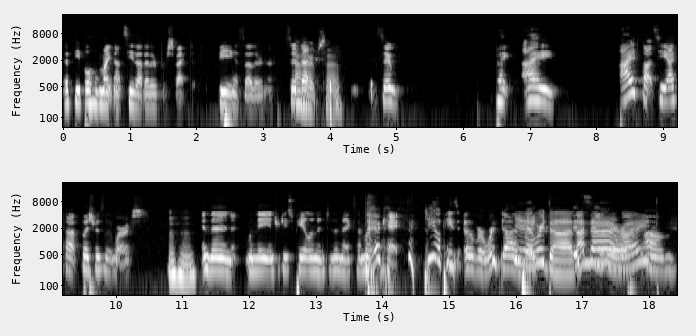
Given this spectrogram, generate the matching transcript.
of people who might not see that other perspective, being a Southerner. So I that hope so. so like I I thought see I thought Bush was the worst. hmm And then when they introduced Palin into the mix, I'm like, okay, GOP's over. We're done. Yeah, Like, we're done. I know, right? Um,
